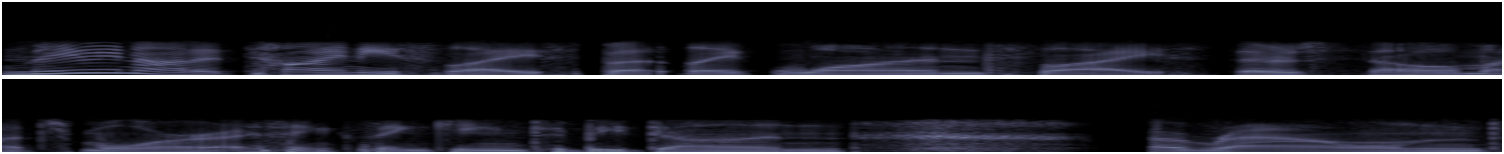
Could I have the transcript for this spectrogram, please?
maybe not a tiny slice, but like one slice. There's so much more, I think, thinking to be done around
